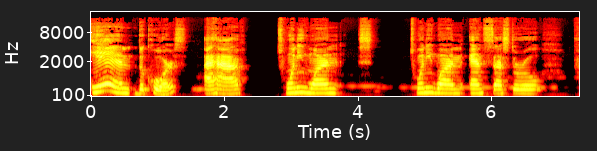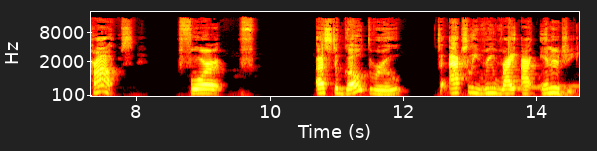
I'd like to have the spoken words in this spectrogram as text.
in the course, I have 21, 21 ancestral prompts for us to go through to actually rewrite our energy.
